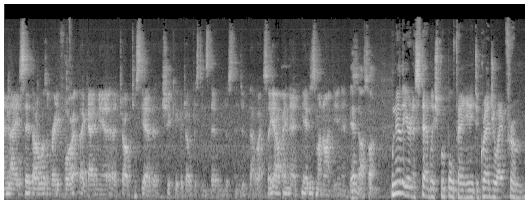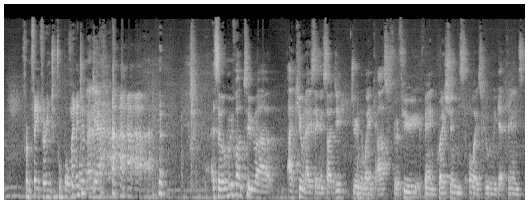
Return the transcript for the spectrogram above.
and they said that I wasn't ready for it. They gave me a, a job, just yeah, the shit kicker job, just instead, and just and did it that way. So yeah, I've been there. Yeah, this is my ninth year now. Yeah, nice one. Well, now that you're an established football fan, you need to graduate from from FIFA into Football Manager. Yeah. So we'll move on to uh, our Q and A segment. So I did during the week ask for a few fan questions. Always good when we get fans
